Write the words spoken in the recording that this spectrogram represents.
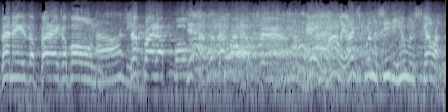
Benny the Bag of Bones. Oh, dear. Step right up, folks. Yeah, Step right up there. Hey, Molly, let's go in and see the human skeleton.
